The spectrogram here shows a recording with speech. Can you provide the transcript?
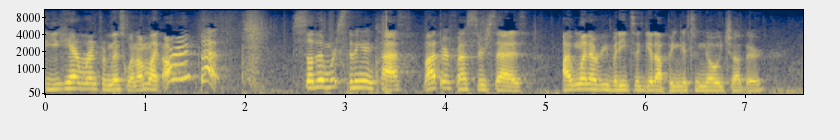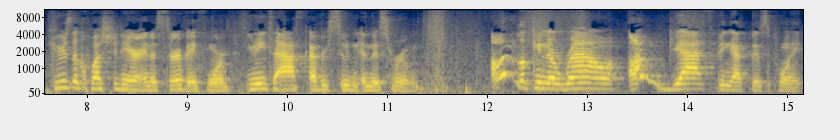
You can't run from this one. I'm like, all right, bet. So then we're sitting in class. My professor says, I want everybody to get up and get to know each other. Here's a questionnaire and a survey form you need to ask every student in this room. I'm looking around. I'm gasping at this point.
